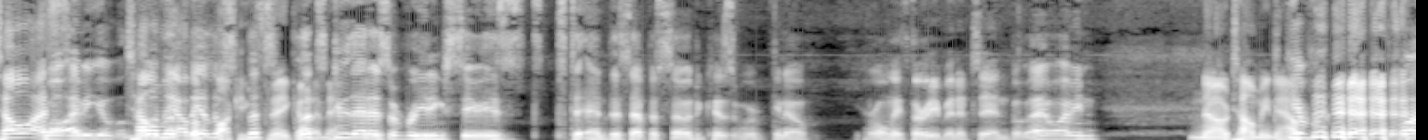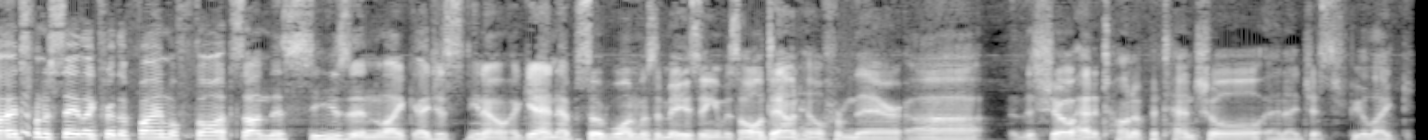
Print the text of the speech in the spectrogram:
tell us. well, I mean, tell me how the let's, fucking let's, snake got Let's do that as a reading series t- to end this episode because we're, you know, we're only 30 minutes in. But I mean, no, tell me now. give- well, I just want to say, like, for the final thoughts on this season, like, I just, you know, again, episode one was amazing. It was all downhill from there. Uh, the show had a ton of potential, and I just feel like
